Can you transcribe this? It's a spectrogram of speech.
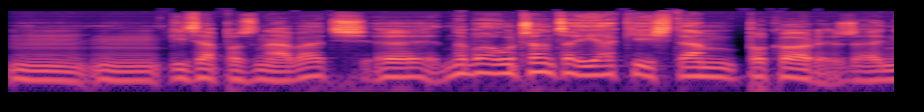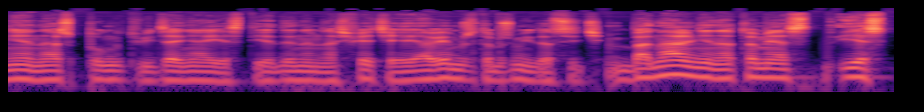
mm, mm, i zapoznawać. E, no bo ucząca jakiejś tam pokory, że nie nasz punkt widzenia jest jedynym na świecie. Ja wiem, że to brzmi dosyć banalnie, natomiast jest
